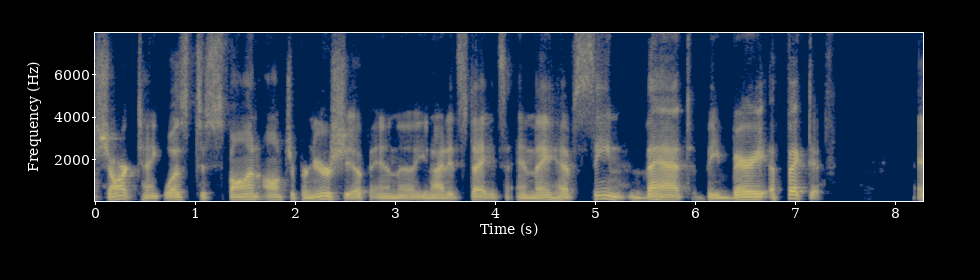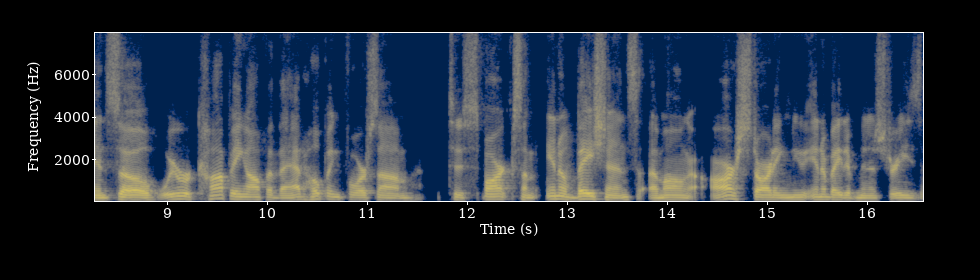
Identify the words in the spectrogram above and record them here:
shark tank was to spawn entrepreneurship in the united states and they have seen that be very effective. And so we were copying off of that hoping for some to spark some innovations among our starting new innovative ministries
